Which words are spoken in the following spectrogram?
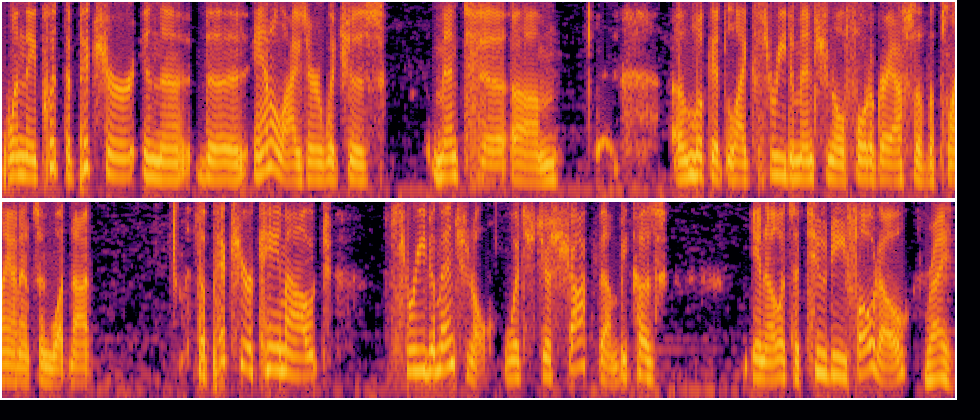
when they put the picture in the the analyzer, which is meant to um, uh, look at like three dimensional photographs of the planets and whatnot, the picture came out three dimensional, which just shocked them because you know it's a 2D photo Right.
